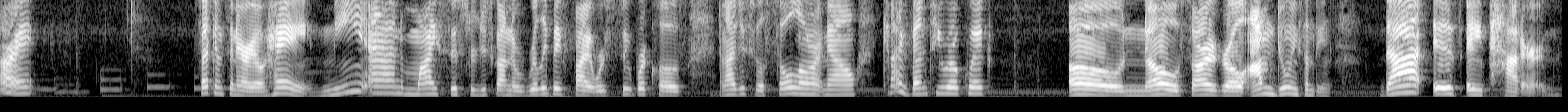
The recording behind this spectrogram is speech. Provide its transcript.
All right. Second scenario, hey, me and my sister just got in a really big fight. We're super close, and I just feel so alone right now. Can I vent to you real quick? Oh no, sorry, girl, I'm doing something. That is a pattern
